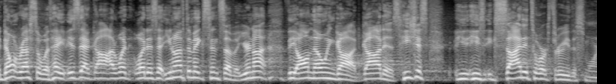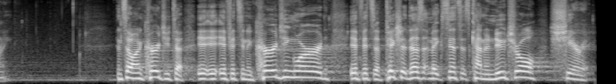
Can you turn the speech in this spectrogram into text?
and don't wrestle with, hey, is that God? What, what is that? You don't have to make sense of it. You're not the all knowing God. God is. He's just he, he's excited to work through you this morning. And so I encourage you to, if it's an encouraging word, if it's a picture that doesn't make sense, it's kind of neutral, share it.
